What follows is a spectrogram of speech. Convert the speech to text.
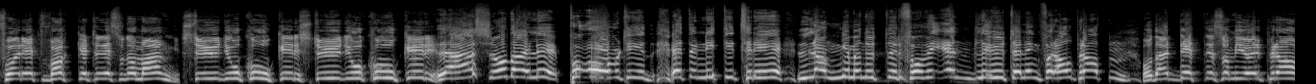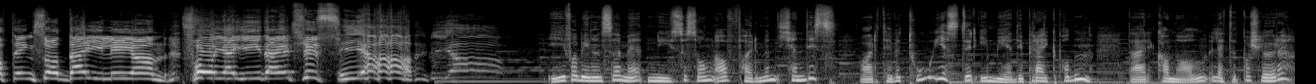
For et vakkert resonnement! Studio koker, studio koker! Det er så deilig! På overtid! Etter 93 lange minutter får vi endelig uttelling for all praten! Og det er dette som gjør prating så deilig, Jan! Får jeg gi deg et kyss? Ja! Ja! I forbindelse med ny sesong av Farmen kjendis var TV 2 gjester i Mediepreikpodden, der kanalen lettet på sløret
